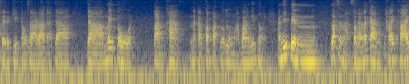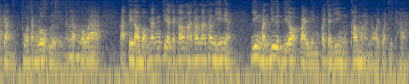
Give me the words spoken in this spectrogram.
เศรษฐกิจของสหรัฐอาจจะจะไม่โตตามคาดนะครับก็ปรับลดลงมาบ้างนิดหน่อย อันนี้เป็นลักษณะสถานการณ์คล้ายๆ กันทั่วทั้งโลกเลยนะครับอือฮึเพราะว่าอะที่เราบอกนักท่องเที่ยวจะเข้ามาเท่านั้นเท่านี้เนี่ยยิ่งมันยืดเยื้อออกไปเนี่ยมันก็จะยิ่งเข้ามาน้อยกว่าที่คาด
